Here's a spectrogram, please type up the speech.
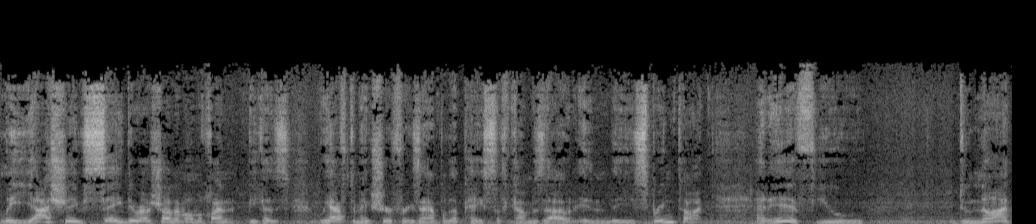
Hashanah because we have to make sure, for example, that Pesach comes out in the springtime, and if you do not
